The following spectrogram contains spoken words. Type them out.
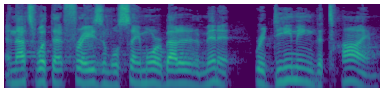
And that's what that phrase, and we'll say more about it in a minute, redeeming the time,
